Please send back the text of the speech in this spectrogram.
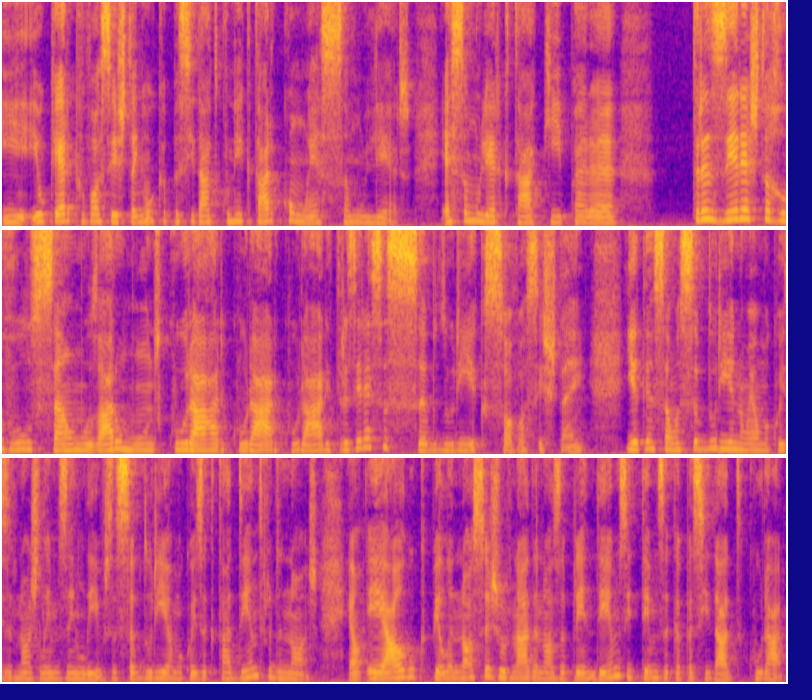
E eu quero que vocês tenham a capacidade de conectar com essa mulher, essa mulher que está aqui para trazer esta revolução, mudar o mundo, curar, curar, curar e trazer essa sabedoria que só vocês têm. E atenção, a sabedoria não é uma coisa que nós lemos em livros, a sabedoria é uma coisa que está dentro de nós. É, é algo que pela nossa jornada nós aprendemos e temos a capacidade de curar.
